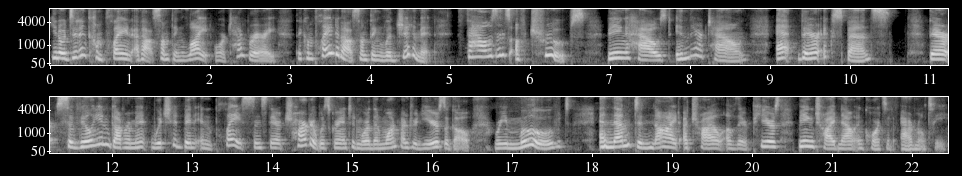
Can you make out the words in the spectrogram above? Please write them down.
you know, didn't complain about something light or temporary. They complained about something legitimate. Thousands of troops being housed in their town at their expense their civilian government, which had been in place since their charter was granted more than 100 years ago, removed, and them denied a trial of their peers being tried now in courts of admiralty,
